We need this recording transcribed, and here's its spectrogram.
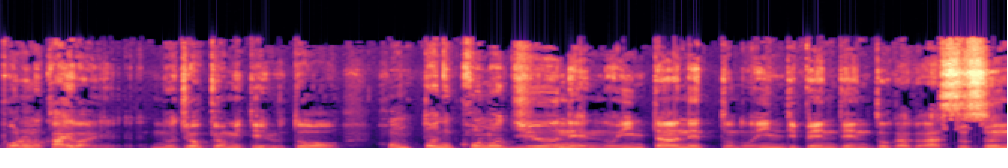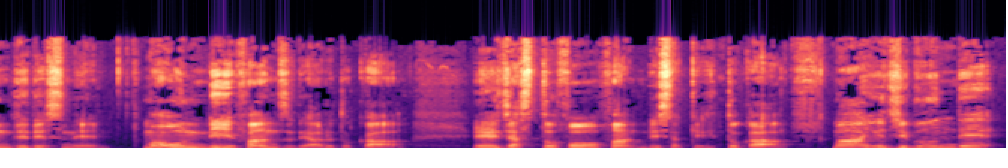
ポルノの界隈の状況を見ていると、本当にこの10年のインターネットのインディペンデント化が進んでですね、まあ、 OnlyFans であるとか、えー、 JustFor.Fans でしたっけ？とか、まあ、ああいう自分で、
